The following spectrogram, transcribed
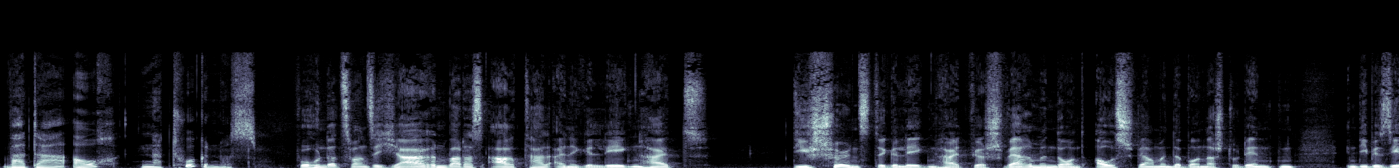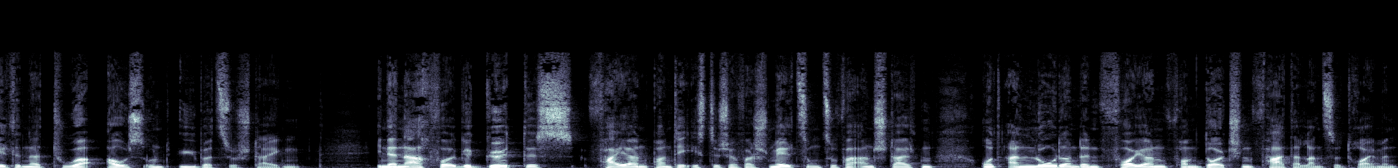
war da auch Naturgenuss. Vor 120 Jahren war das Ahrtal eine Gelegenheit, die schönste Gelegenheit für schwärmende und ausschwärmende Bonner Studenten, in die beseelte Natur aus und überzusteigen, in der Nachfolge Goethes Feiern pantheistischer Verschmelzung zu veranstalten und an lodernden Feuern vom deutschen Vaterland zu träumen,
